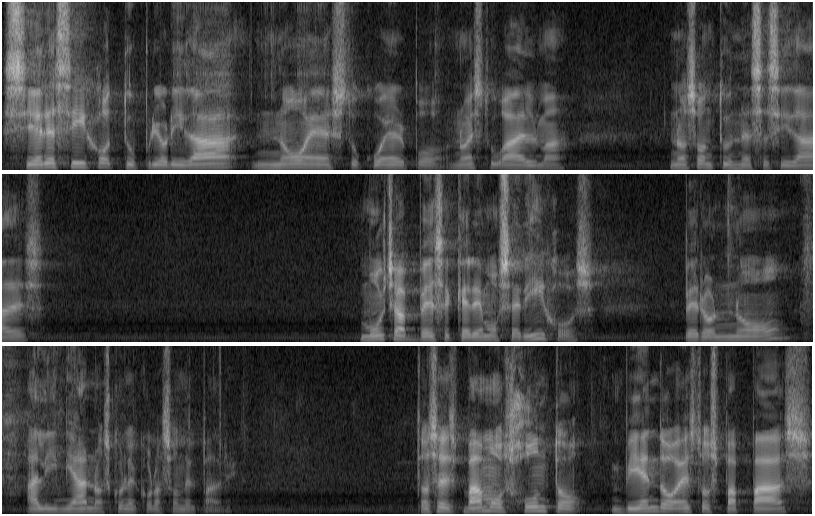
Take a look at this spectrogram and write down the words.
Si eres hijo, tu prioridad no es tu cuerpo, no es tu alma, no son tus necesidades. Muchas veces queremos ser hijos, pero no alinearnos con el corazón del Padre. Entonces vamos juntos viendo estos papás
